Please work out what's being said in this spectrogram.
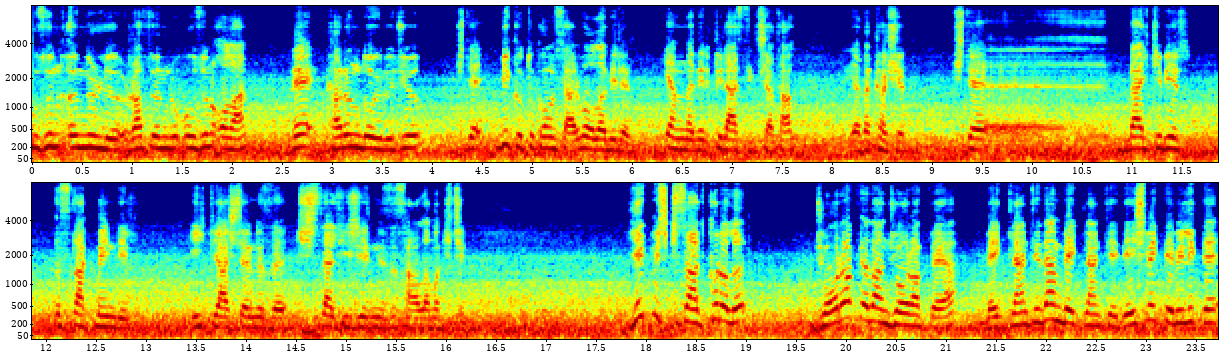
uzun ömürlü, raf ömrü uzun olan ve karın doyurucu işte bir kutu konserve olabilir. Yanına bir plastik çatal ya da kaşık. İşte belki bir ıslak mendil ihtiyaçlarınızı, kişisel hijyeninizi sağlamak için. 72 saat kuralı coğrafyadan coğrafyaya, beklentiden beklentiye değişmekle birlikte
